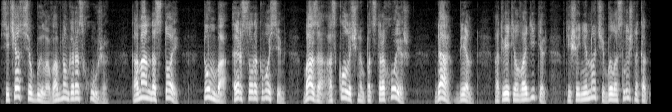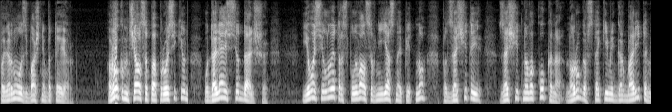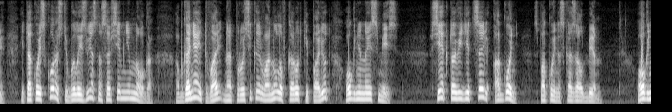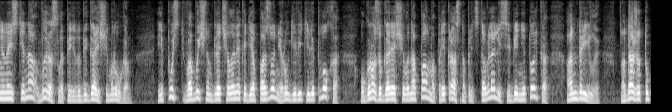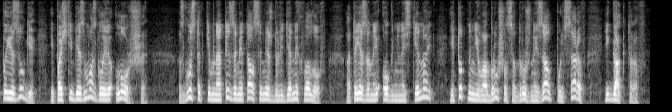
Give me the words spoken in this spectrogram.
сейчас все было во много раз хуже. «Команда, стой! Тумба, Р-48. База, осколочным подстрахуешь?» «Да, Бен», — ответил водитель. В тишине ночи было слышно, как повернулась башня БТР. Рок мчался по просеке, удаляясь все дальше. Его силуэт расплывался в неясное пятно под защитой защитного кокона, но ругов с такими габаритами и такой скоростью было известно совсем немного — Обгоняя тварь, над просекой рванула в короткий полет огненная смесь. «Все, кто видит цель, огонь!» — спокойно сказал Бен. Огненная стена выросла перед убегающим ругом. И пусть в обычном для человека диапазоне руги видели плохо, угрозу горящего напалма прекрасно представляли себе не только андрилы, но даже тупые зуги и почти безмозглые лорши. Сгусток темноты заметался между ледяных валов отрезанный огненной стеной, и тут на него обрушился дружный зал пульсаров и гакторов.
